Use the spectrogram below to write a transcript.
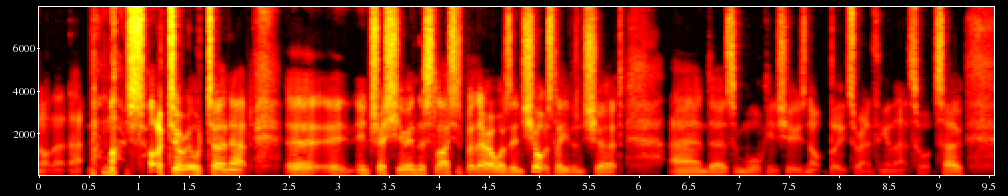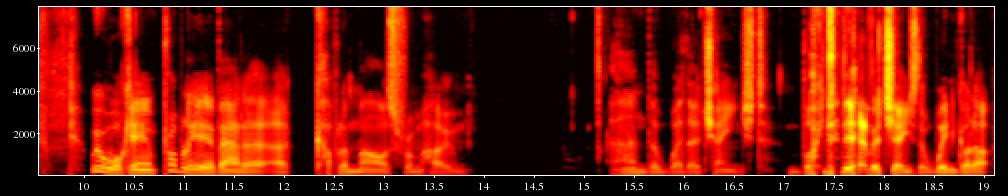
not that that much sartorial turnout uh, interests you in the slightest, but there I was in short sleeves and shirt and uh, some walking shoes, not boots or anything of that sort. So we were walking probably about a, a couple of miles from home, and the weather changed. Boy, did it ever change! The wind got up,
